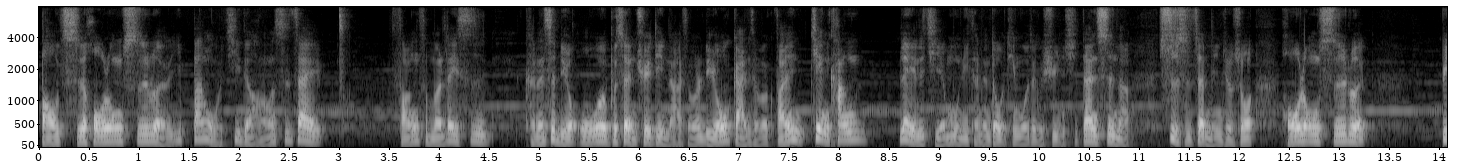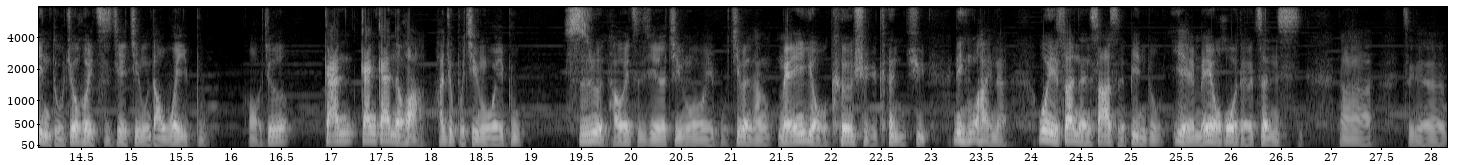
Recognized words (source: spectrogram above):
保持喉咙湿润。一般我记得好像是在防什么类似，可能是流，我也不是很确定啊，什么流感什么，反正健康。类的节目，你可能都有听过这个讯息，但是呢，事实证明就是说，喉咙湿润，病毒就会直接进入到胃部，哦，就是干干干的话，它就不进入胃部；湿润，它会直接进入胃部，基本上没有科学根据。另外呢，胃酸能杀死病毒，也没有获得证实。那这个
